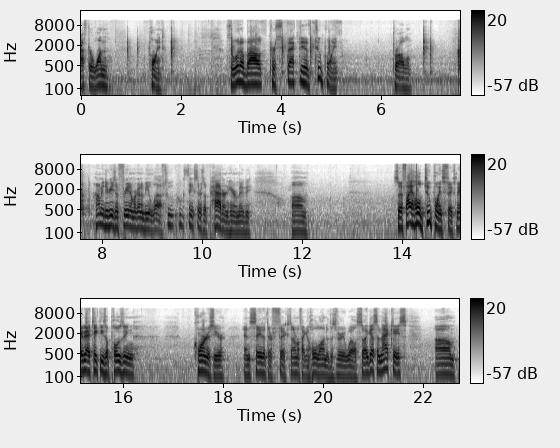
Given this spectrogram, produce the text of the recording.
after one point. So what about perspective two point problem? How many degrees of freedom are going to be left? Who, who thinks there's a pattern here maybe? Um, so if I hold two points fixed, maybe I take these opposing corners here and say that they're fixed. I don't know if I can hold on to this very well. So I guess in that case, um,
